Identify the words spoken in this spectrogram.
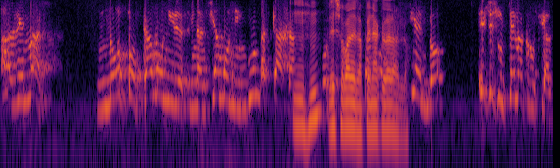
además no tocamos ni desfinanciamos ninguna caja. Eso vale la pena aclararlo. ese es un tema crucial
